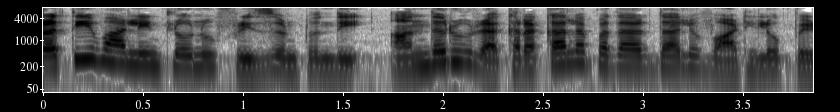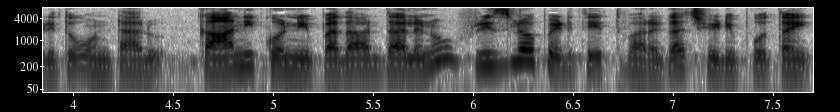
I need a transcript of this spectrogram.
ప్రతి వాళ్ళింట్లోనూ ఫ్రిడ్జ్ ఉంటుంది. అందరూ రకరకాల పదార్థాలు వాటిలో పెడుతూ ఉంటారు. కానీ కొన్ని పదార్థాలను ఫ్రిడ్జ్లో పెడితే త్వరగా చెడిపోతాయి.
